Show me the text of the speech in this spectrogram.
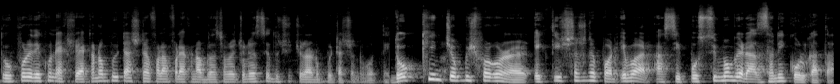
তো উপরে দেখুন একশো একানব্বইটা আসনের ফলাফল এখন আপনাদের সামনে চলে এসেছে, দুশো চুরানব্বইটা আসনের মধ্যে। দক্ষিণ চব্বিশ পরগনার একত্রিশ আসনের পর এবার আসছি পশ্চিমবঙ্গের রাজধানী কলকাতা।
